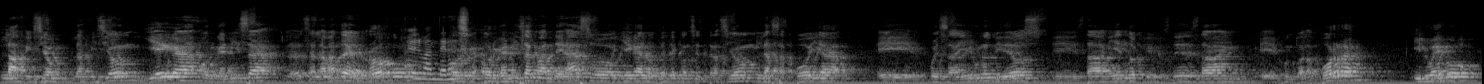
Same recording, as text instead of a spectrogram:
la afición. La afición llega, organiza, o sea, la banda del rojo, El banderazo. orga- organiza el banderazo, llega al hotel de concentración, las apoya. eh, pues hay unos videos, eh, estaba viendo que ustedes estaban eh, junto a la porra. Y luego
